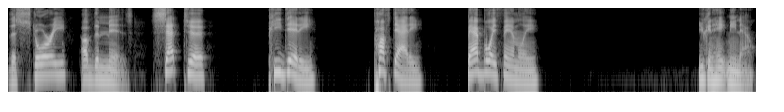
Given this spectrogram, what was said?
the story of The Miz, set to P. Diddy, Puff Daddy, Bad Boy Family. You can hate me now.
